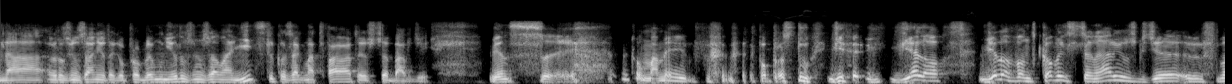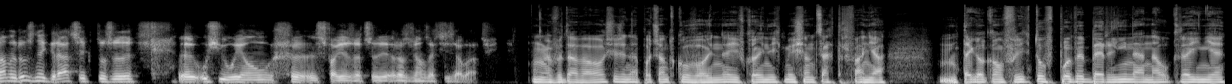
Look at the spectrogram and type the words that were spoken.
na rozwiązanie tego problemu, nie rozwiązała nic, tylko zagmatwała to jeszcze bardziej. Więc e, tu mamy po prostu wielo, wielowątkowy scenariusz, gdzie mamy różnych graczy, którzy e, usiłują swoje rzeczy rozwiązać i załatwić. Wydawało się, że na początku wojny i w kolejnych miesiącach trwania tego konfliktu wpływy Berlina na Ukrainie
